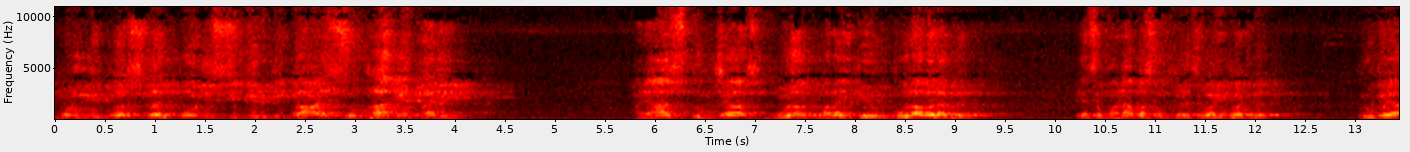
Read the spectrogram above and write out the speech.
म्हणून मी पर्सनल पोलीस सिक्युरिटी गार्ड सुद्धा घेत नाही. आणि आज तुमच्या मुळे मला इथे येऊन बोलावं लागलं. याचं मनापासून खरंच वाईट वाटलं. कृपया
